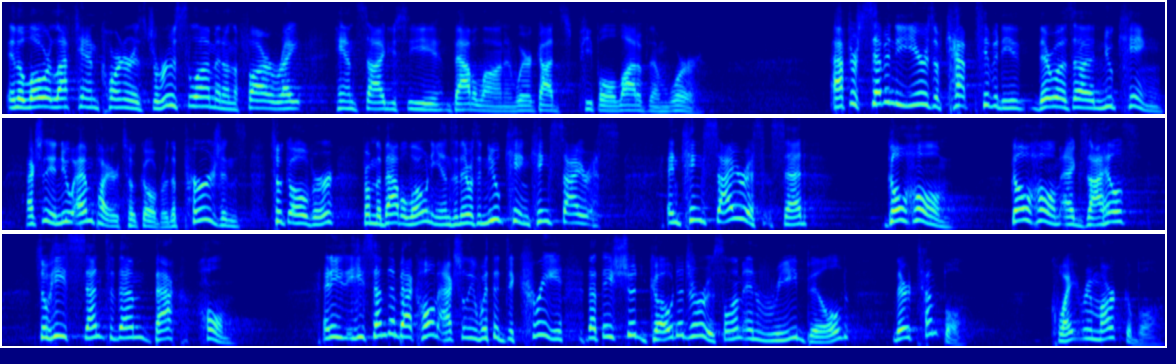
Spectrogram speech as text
In the lower left hand corner is Jerusalem, and on the far right hand side, you see Babylon and where God's people, a lot of them, were. After 70 years of captivity, there was a new king. Actually, a new empire took over. The Persians took over from the Babylonians, and there was a new king, King Cyrus. And King Cyrus said, Go home, go home, exiles. So he sent them back home. And he, he sent them back home actually with a decree that they should go to Jerusalem and rebuild their temple. Quite remarkable.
